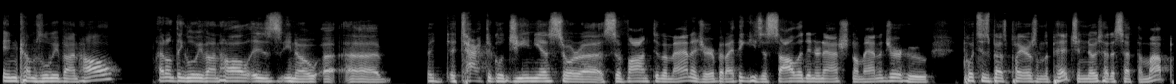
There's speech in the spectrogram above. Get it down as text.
In comes Louis van Gaal. I don't think Louis van Gaal is, you know, a, a, a, tactical genius or a savant of a manager, but I think he's a solid international manager who puts his best players on the pitch and knows how to set them up.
